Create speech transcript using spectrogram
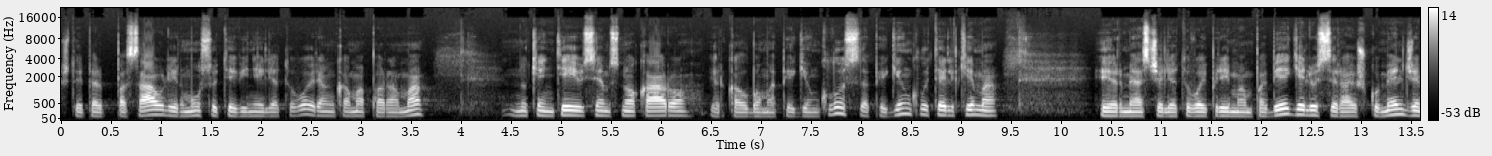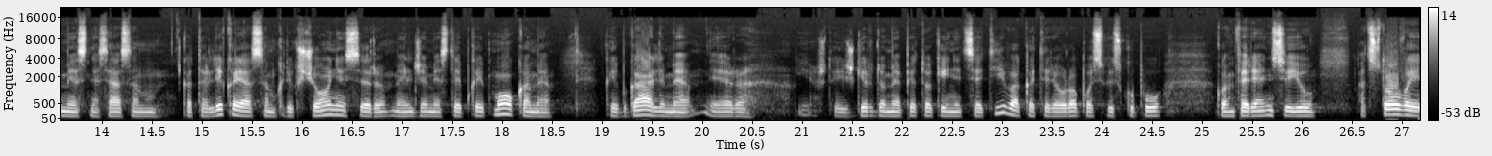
štai per pasaulį ir mūsų tėviniai Lietuvoje renkama parama nukentėjusiems nuo karo ir kalbam apie ginklus, apie ginklų telkimą. Ir mes čia Lietuvoje priimam pabėgėlius ir aišku melžiamės, nes esam katalikai, esam krikščionys ir melžiamės taip, kaip mokame, kaip galime. Ir Štai išgirdome apie tokią iniciatyvą, kad ir Europos viskupų konferencijų atstovai,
